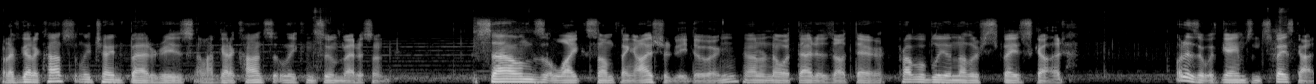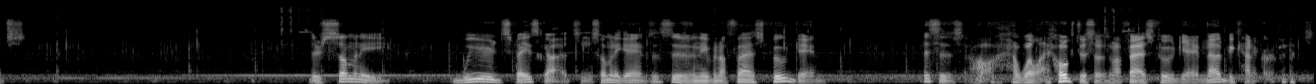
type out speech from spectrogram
But I've gotta constantly change batteries, and I've gotta constantly consume medicine. Sounds like something I should be doing. I don't know what that is out there. Probably another space god. What is it with games and space gods? There's so many weird space gods in so many games. This isn't even a fast food game. This is... Oh, well, I hope this isn't a fast food game. That would be kind of garbage.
